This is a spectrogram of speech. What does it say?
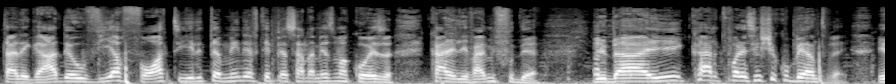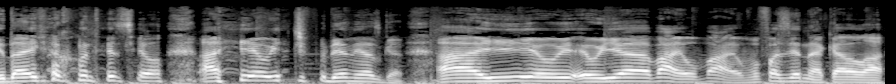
tá ligado? Eu vi a foto e ele também deve ter pensado a mesma coisa. Cara, ele vai me fuder. E daí, cara, tu parecia o Chico Bento, velho. E daí o que aconteceu? Aí eu ia te fuder mesmo, cara. Aí eu, eu ia, vai, eu, vai, eu vou fazer, né, aquela lá.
